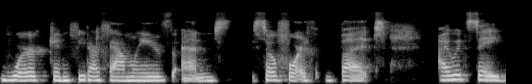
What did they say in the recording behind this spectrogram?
work and feed our families and so forth. But I would say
